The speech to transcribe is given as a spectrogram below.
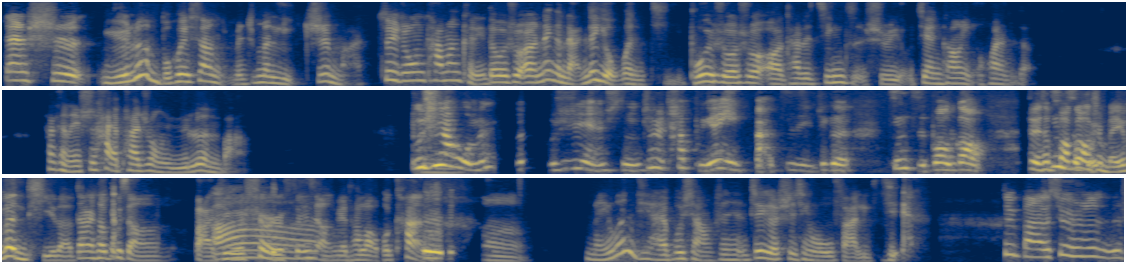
但是舆论不会像你们这么理智嘛？最终他们肯定都会说，啊，那个男的有问题，不会说说哦，他的精子是有健康隐患的。他肯定是害怕这种舆论吧？不是啊，我们不是这件事情，就是他不愿意把自己这个精子报告，对他报告是没问题的，但是他不想把这个事儿分享给他老婆看。嗯，没问题还不想分享这个事情，我无法理解。对吧？就是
